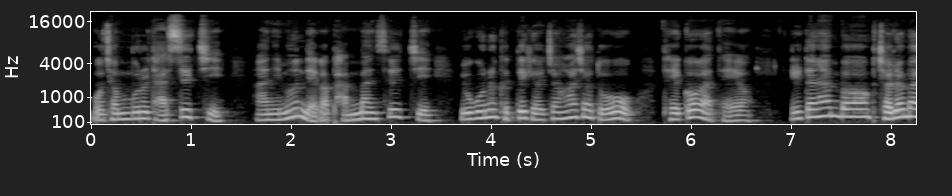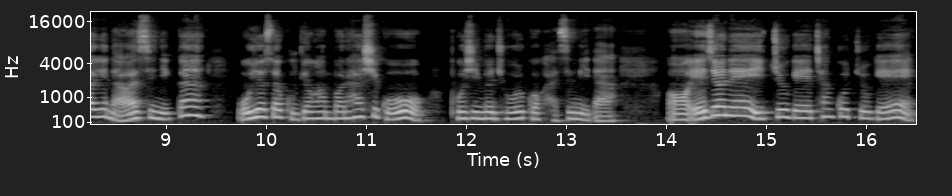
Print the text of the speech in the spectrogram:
뭐 전부를 다 쓸지 아니면 내가 반만 쓸지 요거는 그때 결정하셔도 될 것 같아요. 일단 한번 저렴하게 나왔으니까 오셔서 구경 한번 하시고 보시면 좋을 것 같습니다. 어, 예전에 이쪽에 창고 쪽에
